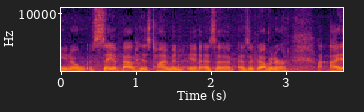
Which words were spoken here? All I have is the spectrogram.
you know say about his time in, in, as a as a governor. I,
